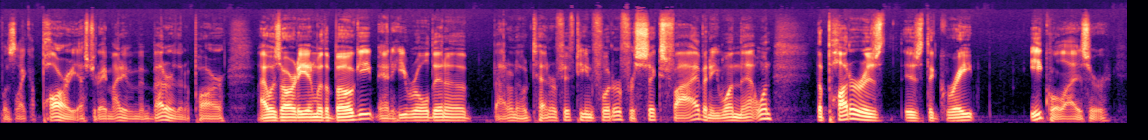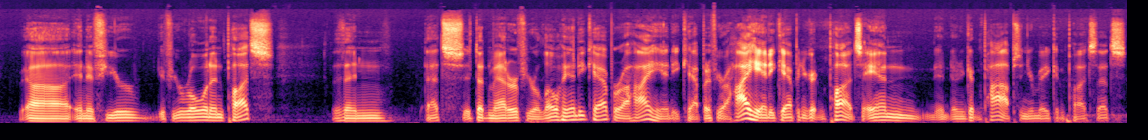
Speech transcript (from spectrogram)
was like a par yesterday. Might even been better than a par. I was already in with a bogey, and he rolled in a I don't know ten or fifteen footer for six five, and he won that one. The putter is is the great equalizer, uh, and if you're if you're rolling in putts, then that's it. Doesn't matter if you're a low handicap or a high handicap. But if you're a high handicap and you're getting putts and, and you're getting pops and you're making putts, that's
